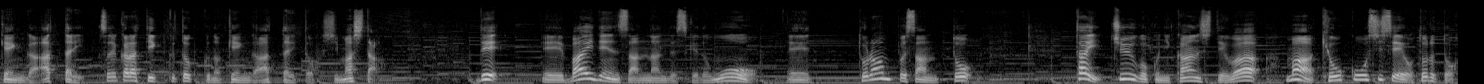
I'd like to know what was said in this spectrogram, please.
件があったりそれから TikTok の件があったりとしました。で、えバイデンさんなんですけども、えトランプさんと対中国に関しては、まあ、強硬姿勢を取ると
